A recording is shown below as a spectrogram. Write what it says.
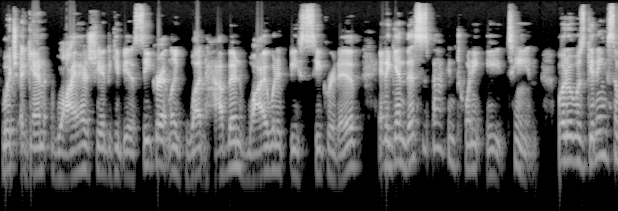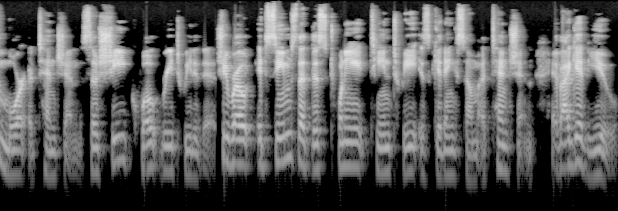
Which again, why has she had to keep it a secret? Like what happened? Why would it be secretive? And again, this is back in 2018, but it was getting some more attention. So she quote retweeted it. She wrote, It seems that this 2018 tweet is getting some attention. If I give you,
